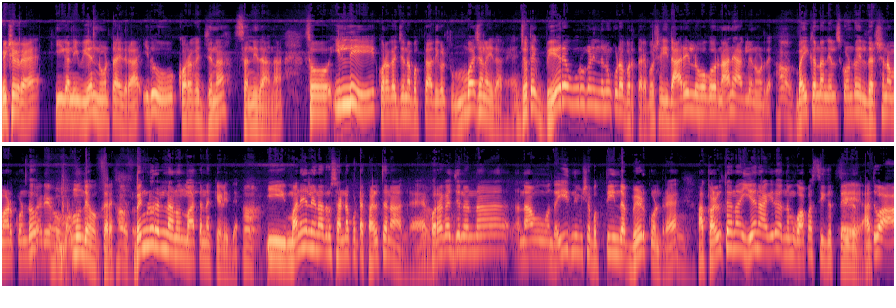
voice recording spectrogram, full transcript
ವೀಕ್ಷಕರೇ ಈಗ ನೀವು ಏನು ನೋಡ್ತಾ ಇದ್ದೀರಾ ಇದು ಕೊರಗಜ್ಜನ ಸನ್ನಿಧಾನ. ಸೊ ಇಲ್ಲಿ ಕೊರಗಜ್ಜನ ಭಕ್ತಾದಿಗಳು ತುಂಬಾ ಜನ ಇದ್ದಾರೆ. ಜೊತೆಗೆ ಬೇರೆ ಊರುಗಳಿಂದನೂ ಕೂಡ ಬರ್ತಾರೆ. ಬಹುಶಃ ಈ ದಾರಿಯಲ್ಲಿ ಹೋಗೋರು ನಾನೇ ಆಗ್ಲೇ ನೋಡಿದೆ. ಬೈಕನ್ನ ಬೈಕ್ ಅನ್ನ ನಿಲ್ಸ್ಕೊಂಡು ಇಲ್ಲಿ ದರ್ಶನ ಮಾಡ್ಕೊಂಡು ಮುಂದೆ ಹೋಗ್ತಾರೆ. ಬೆಂಗಳೂರಲ್ಲಿ ಬೆಂಗಳೂರಲ್ಲಿ ಒಂದು ಮಾತನ್ನ ಕೇಳಿದ್ದೆ. ಈ ಮನೆಯಲ್ಲಿ ಏನಾದರೂ ಸಣ್ಣ ಪುಟ್ಟ ಕಳ್ತನ ಆದ್ರೆ ಕೊರಗಜ್ಜನನ್ನ ನಾವು ಒಂದು ಐದು ನಿಮಿಷ ಭಕ್ತಿಯಿಂದ ಬೇಡ್ಕೊಂಡ್ರೆ ಆ ಕಳ್ತನ ಏನಾಗಿದೆ ಅದು ನಮ್ಗೆ ವಾಪಸ್ ಸಿಗುತ್ತೆ. ಅಥವಾ ಆ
